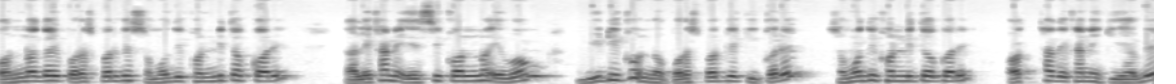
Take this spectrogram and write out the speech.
কর্ণদ্বয় পরস্পরকে সমদ্বিখণ্ডিত করে। তাহলে এখানে এসি কর্ণ এবং বিডি কর্ণ পরস্পরকে কি করে? সমদ্বিখণ্ডিত করে। অর্থাৎ এখানে কি হবে?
